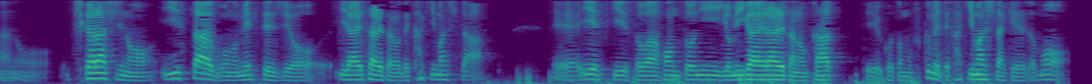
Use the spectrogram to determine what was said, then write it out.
あの、力士のイースター号のメッセージを依頼されたので書きました。えー、イエス・キリストは本当に蘇られたのかっていうことも含めて書きましたけれども、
